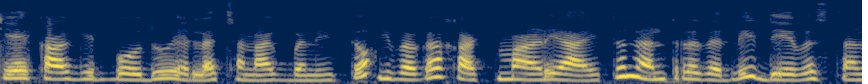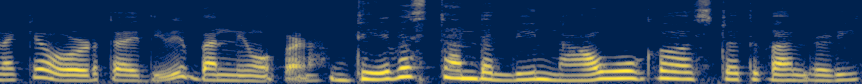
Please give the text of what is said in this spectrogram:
ಕೇಕ್ ಆಗಿರ್ಬೋದು, ಎಲ್ಲ ಚೆನ್ನಾಗಿ ಬಂದಿತ್ತು. ಇವಾಗ ಕಟ್ ಮಾಡಿ ಆಯ್ತು. ನಂತರದಲ್ಲಿ ದೇವಸ್ಥಾನಕ್ಕೆ ಓಡ್ತಾ ಇದೀವಿ. ಬನ್ನಿ ಹೋಗೋಣ. ದೇವಸ್ಥಾನದಲ್ಲಿ ನಾವು ಹೋಗೋ ಅಷ್ಟೊತ್ತಿಗೆ ಆಲ್ರೆಡಿ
